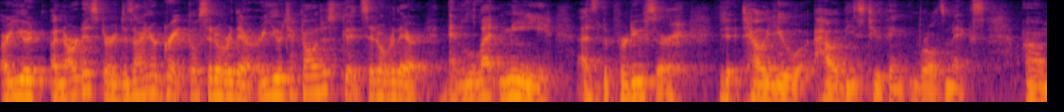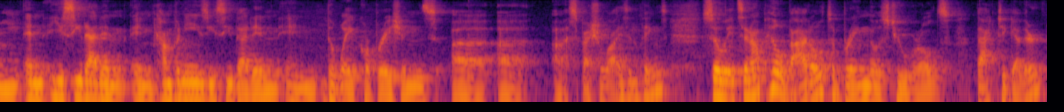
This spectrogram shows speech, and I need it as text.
are you an artist or a designer? Great, go sit over there. Are you a technologist? Good, sit over there. And let me, as the producer, tell you how these two thing, worlds mix. Um, and you see that in, in companies, you see that in, in the way corporations uh, uh, uh, specialize in things. So it's an uphill battle to bring those two worlds back together.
